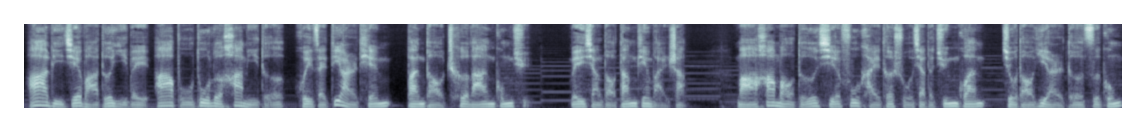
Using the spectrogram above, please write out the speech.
阿里杰瓦德以为阿卜杜勒哈米德会在第二天搬到车拉安宫去，没想到当天晚上，马哈茂德谢夫凯特属下的军官就到叶尔德兹宫，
